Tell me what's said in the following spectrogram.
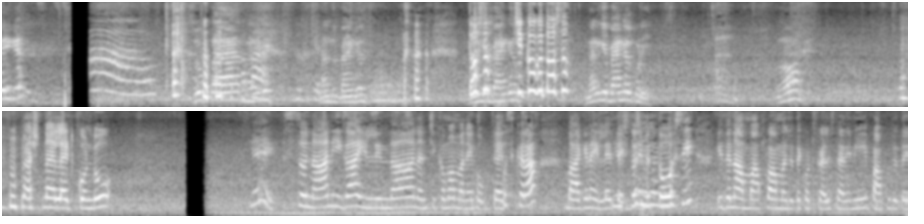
ಕೈಗೆ. ಸೂಪರ್ ನಂದು ಬ್ಯಾಂಗಲ್ ತೋರ್ಸು. ಬ್ಯಾಂಗಲ್ ಚಿಕ್ಕಗೂ ತೋರ್ಸು. ನನಗೆ ಬ್ಯಾಂಗಲ್ ಕೊಡಿ. ಅಷ್ಟನ್ನ ಎಲ್ಲ ಇಟ್ಕೊಂಡು. ಸೊ ನಾನೀಗ ಇಲ್ಲಿಂದ ನನ್ನ ಚಿಕ್ಕಮ್ಮ ಮನೆಗೆ ಹೋಗ್ತಾ ಇದಕ್ಕೋಸ್ಕರ ಬಾಗಿನ ಇಲ್ಲೇ ತೆಗೆದು ನಿಮಗೆ ತೋರಿಸಿ ಇದನ್ನ ಅಮ್ಮ ಅಪ್ಪ ಅಮ್ಮ ಜೊತೆ ಕೊಟ್ಟು ಕಳಿಸ್ತಾ ಇದೀನಿ. ಪಾಪು ಜೊತೆ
